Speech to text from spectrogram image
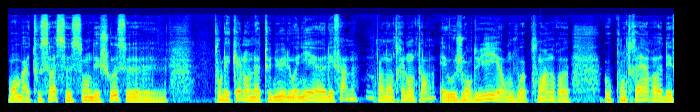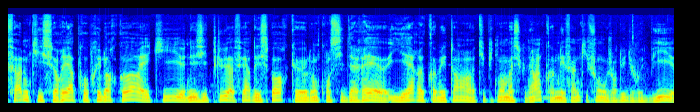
Bon, bah tout ça, ce sont des choses. Pour lesquelles on a tenu éloigner euh, les femmes pendant très longtemps. Et aujourd'hui, on voit poindre, euh, au contraire, euh, des femmes qui se réapproprient leur corps et qui n'hésitent plus à faire des sports que l'on considérait hier comme étant typiquement masculins, comme les femmes qui font aujourd'hui du rugby,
